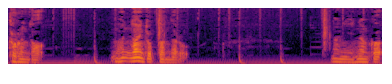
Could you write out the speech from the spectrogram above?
撮るんだ。な、何撮ったんだろう？何？なんか、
